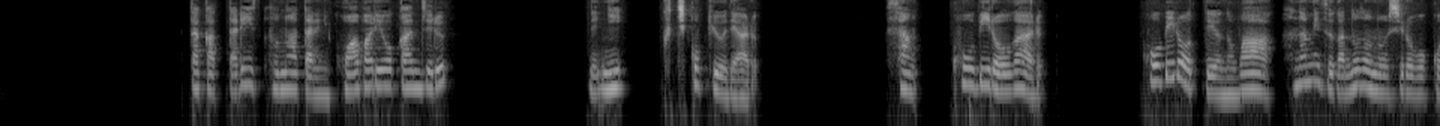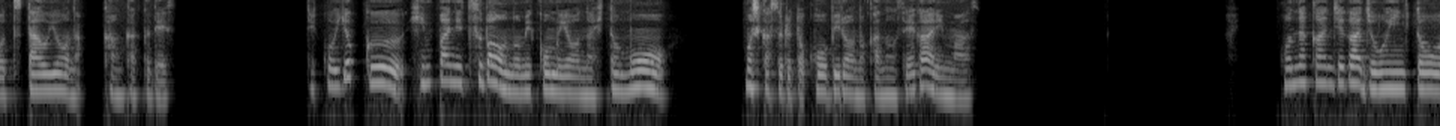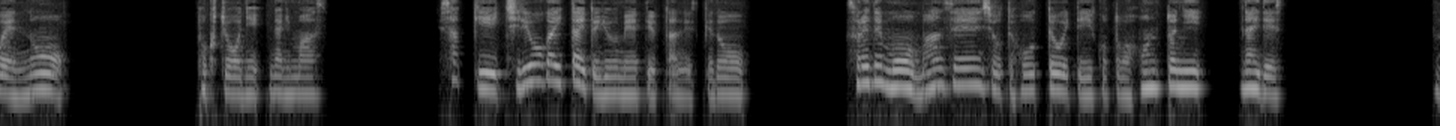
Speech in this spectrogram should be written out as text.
痛かったり、そのあたりにこわばりを感じる。で2、口呼吸である。3、後鼻漏がある。後鼻漏っていうのは鼻水が喉の後ろをこう伝うような感覚です。で、こうよく頻繁に唾を飲み込むような人も、もしかすると後鼻漏の可能性があります。こんな感じが上咽頭炎の特徴になります。さっき治療が痛いと有名って言ったんですけど、それでも慢性炎症って放っておいていいことは本当にないです。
